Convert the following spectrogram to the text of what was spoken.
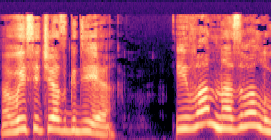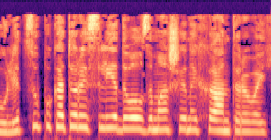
«Вы сейчас где?» Иван назвал улицу, по которой следовал за машиной Хантеровой,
